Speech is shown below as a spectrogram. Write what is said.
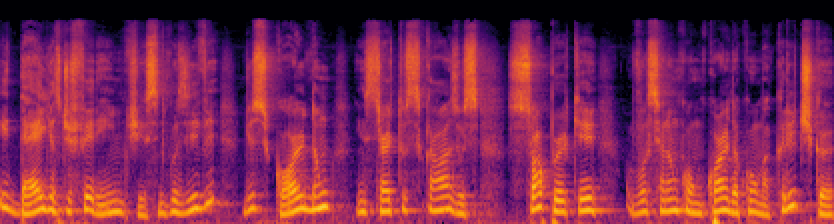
ideias diferentes, inclusive discordam em certos casos. Só porque você não concorda com uma crítica,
